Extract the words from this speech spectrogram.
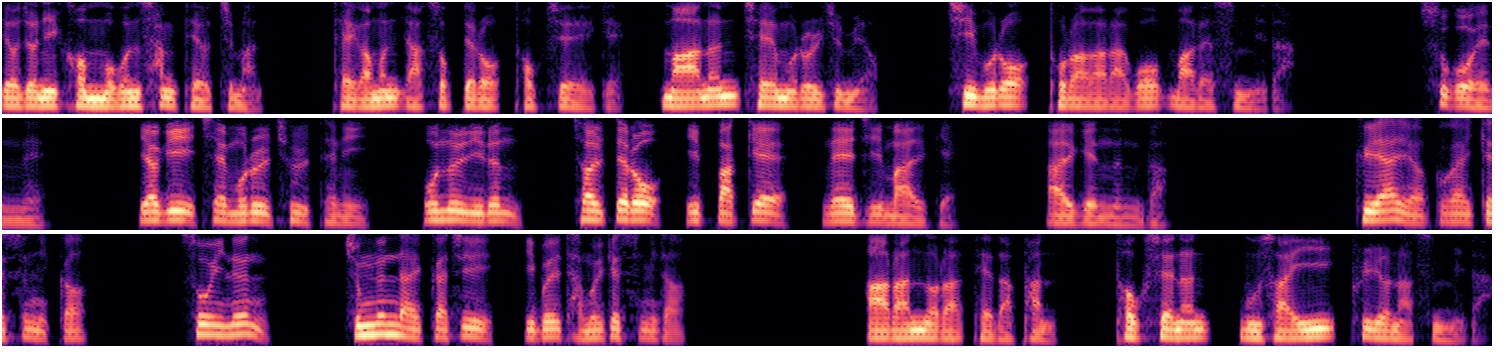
여전히 겁먹은 상태였지만 대감은 약속대로 덕세에게 많은 재물을 주며 집으로 돌아가라고 말했습니다. 수고했네. 여기 재물을 줄 테니 오늘 일은 절대로 입 밖에 내지 말게. 알겠는가? 그야 여부가 있겠습니까? 소인은 죽는 날까지 입을 다물겠습니다. 알았노라 대답한 덕세는 무사히 풀려났습니다.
